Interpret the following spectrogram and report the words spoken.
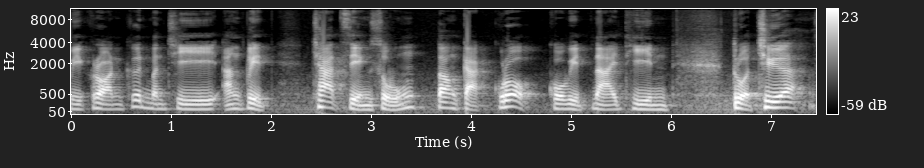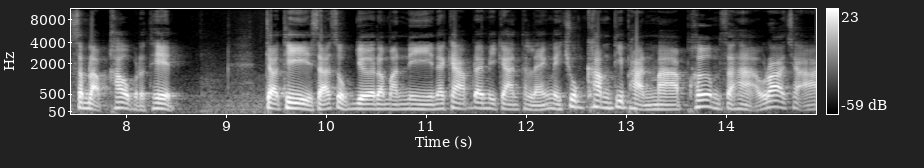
มิครอนขึ้นบัญชีอังกฤษ ชาติเสี่ยงสูงต้องกักโรคโควิด -19 ตรวจเชื้อสำหรับเข้าประเทศ เจ้าที่สาธารณสุขเยอรมนีนะครับได้มีการถแถลงในช่วงค่ำที่ผ่านมาเพิ่มสหราชอา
